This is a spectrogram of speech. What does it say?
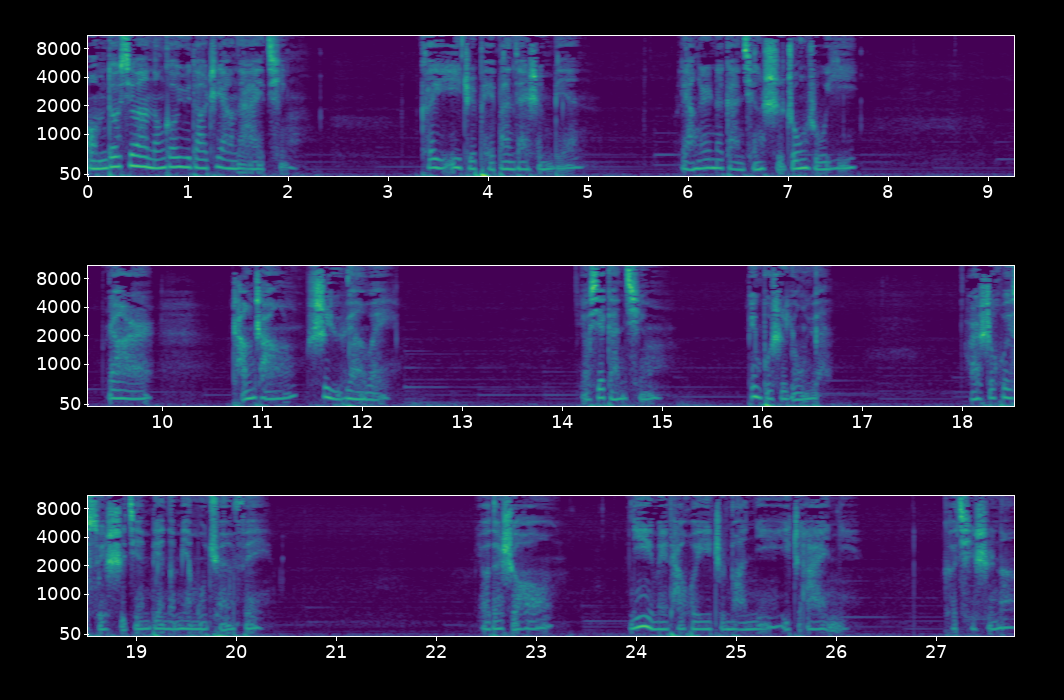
我们都希望能够遇到这样的爱情，可以一直陪伴在身边，两个人的感情始终如一。然而，常常事与愿违。有些感情，并不是永远，而是会随时间变得面目全非。有的时候，你以为他会一直暖你，一直爱你，可其实呢？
